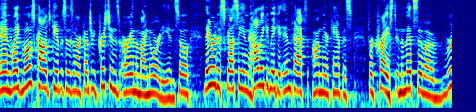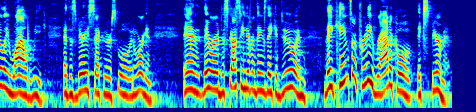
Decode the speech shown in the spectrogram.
And like most college campuses in our country, Christians are in the minority. And so they were discussing how they could make an impact on their campus for Christ in the midst of a really wild week at this very secular school in Oregon. And they were discussing different things they could do, and they came to a pretty radical experiment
